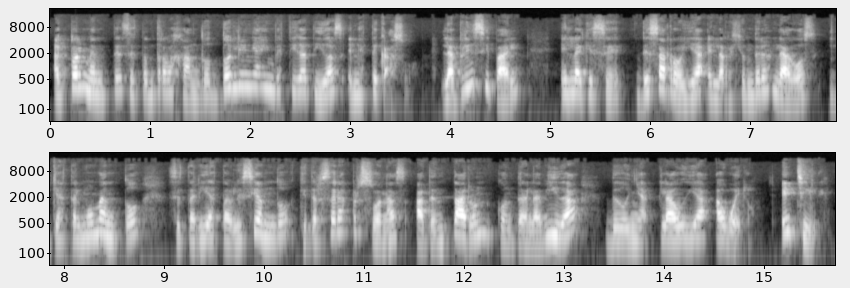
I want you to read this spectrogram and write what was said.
Actualmente se están trabajando dos líneas investigativas en este caso. La principal es la que se desarrolla en la región de los lagos y que hasta el momento se estaría estableciendo que terceras personas atentaron contra la vida de doña Claudia Agüero en Chile.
